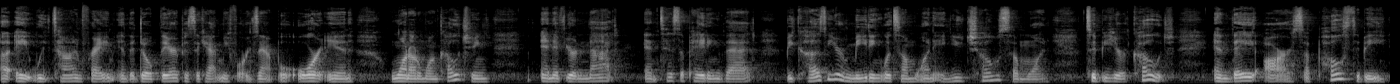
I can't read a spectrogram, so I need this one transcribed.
a 8 week time frame in the Dope Therapist Academy for example or in one-on-one coaching and if you're not anticipating that because you're meeting with someone and you chose someone to be your coach and they are supposed to be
